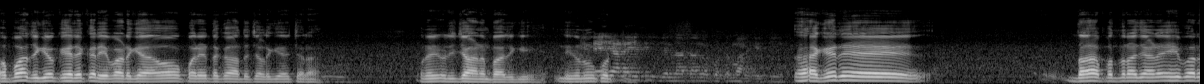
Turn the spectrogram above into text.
ਉਹ ਭੱਜ ਗਿਆ ਕਿਸੇ ਦੇ ਘਰੇ ਵੜ ਗਿਆ ਉਹ ਪਰੇ ਦੁਕਾਨ ਤੇ ਚਲ ਗਿਆ ਵਿਚਾਰਾ। ਉਹਨੇ ਉਹਦੀ ਜਾਨ ਬਚ ਗਈ। ਨਹੀਂ ਉਹਨੂੰ ਕੁੱਟ ਹੈਗੇ ਤੇ 10 15 ਜਾਣੇ ਸੀ ਪਰ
